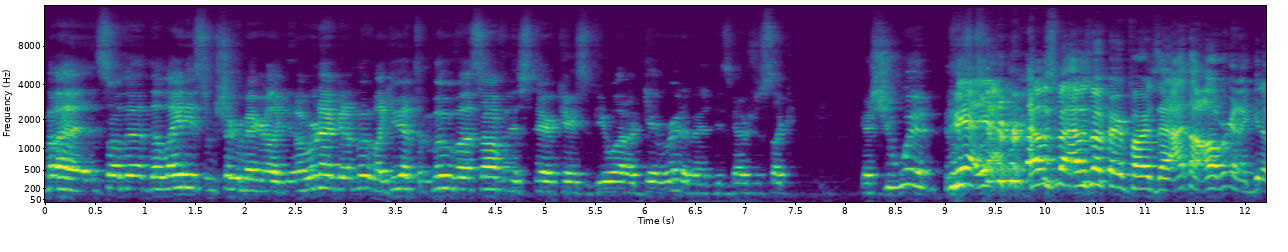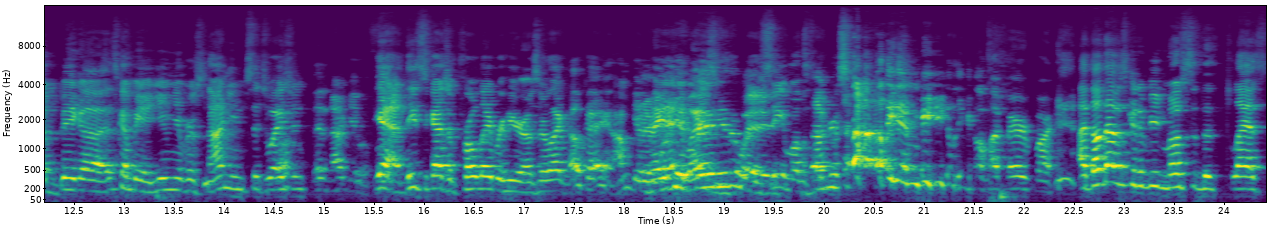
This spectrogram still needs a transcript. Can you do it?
but so the the ladies from Sugarbaker are like, no, we're not gonna move. Like you have to move us off of this staircase if you want to get rid of it. These guys are just like, guess you win. Yeah, yeah. That was my that was my favorite part. Is that I thought, oh, we're gonna get a big. uh It's gonna be a union versus non-union situation. They did not give a. Yeah, these guys are pro labor heroes. They're like, okay, I'm getting We'll paid anyways. either way. See you, motherfuckers. they immediately got My favorite part. I thought that was gonna be most of the last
